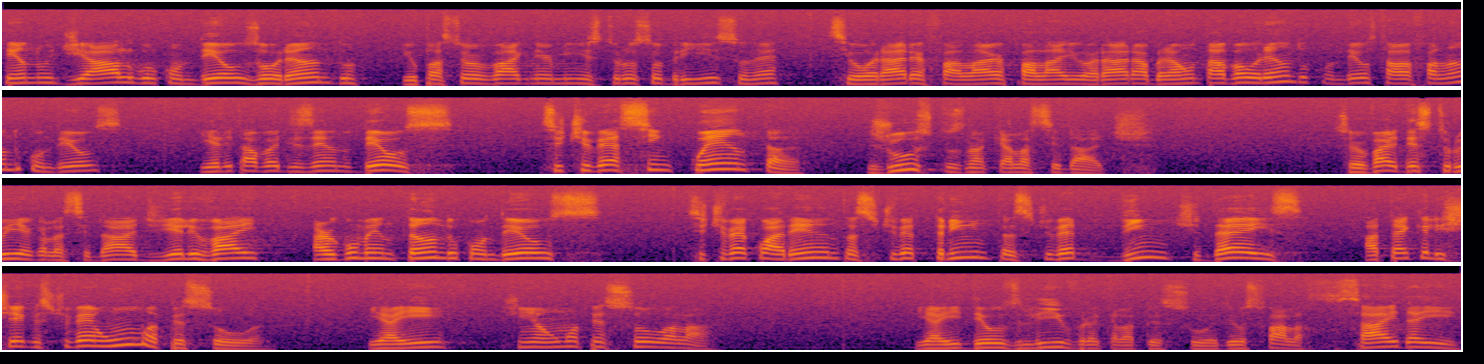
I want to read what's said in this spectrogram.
tendo um diálogo com Deus, orando, e o pastor Wagner ministrou sobre isso, né? Se orar é falar, falar e orar. Abraão estava orando com Deus, estava falando com Deus, e ele estava dizendo: Deus, se tiver 50 justos naquela cidade, o Senhor vai destruir aquela cidade? E ele vai argumentando com Deus: se tiver 40, se tiver 30, se tiver 20, 10, até que ele chega, se tiver uma pessoa. E aí tinha uma pessoa lá. E aí Deus livra aquela pessoa. Deus fala: sai daí,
